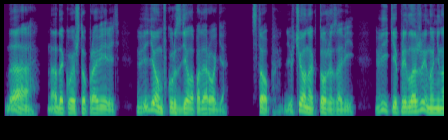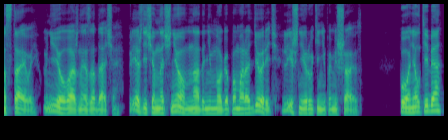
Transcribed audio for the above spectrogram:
Да, надо кое-что проверить. Введем в курс дела по дороге. Стоп, девчонок тоже зови. Вике предложи, но не настаивай. У нее важная задача. Прежде чем начнем, надо немного помародерить, лишние руки не помешают. Понял тебя.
